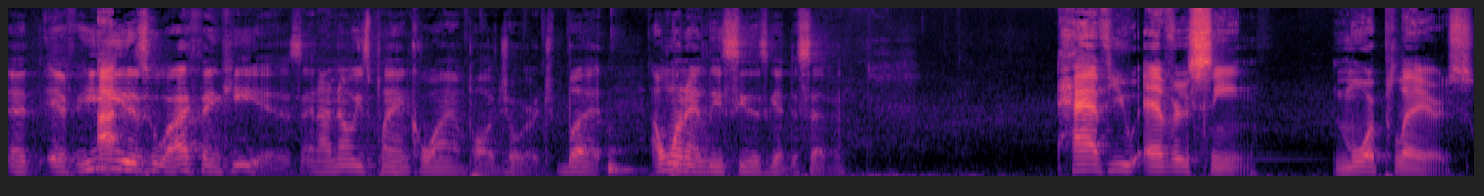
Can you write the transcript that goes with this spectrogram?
If- If he I- is who I think he is, and I know he's playing Kawhi and Paul George, but I want to at least see this get to seven. Have you ever seen more players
